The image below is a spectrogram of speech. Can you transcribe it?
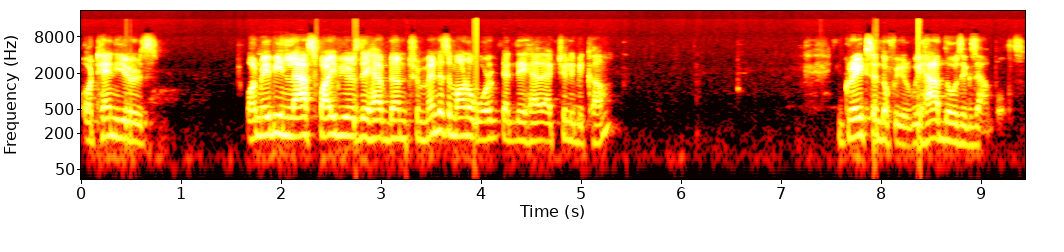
Or 10 years, or maybe in last five years, they have done tremendous amount of work that they have actually become greats in the field. We have those examples.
